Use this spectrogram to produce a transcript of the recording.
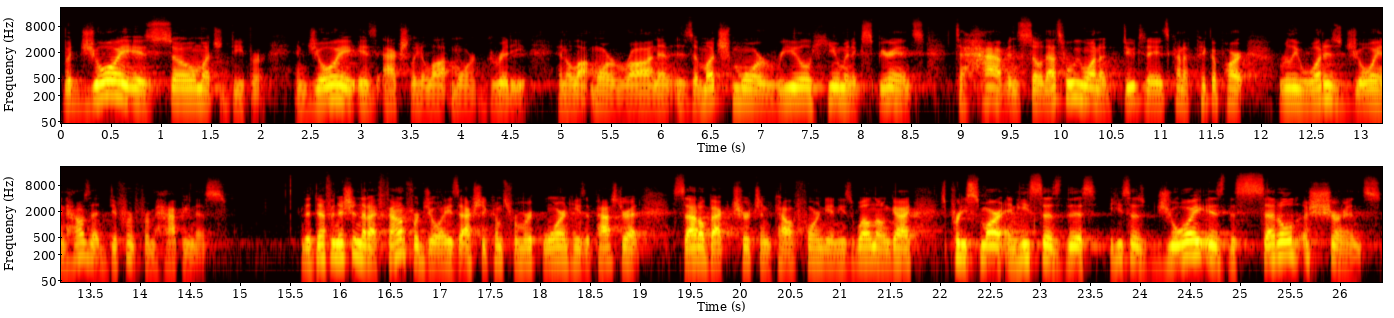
but joy is so much deeper. And joy is actually a lot more gritty and a lot more raw. And it is a much more real human experience to have. And so that's what we want to do today is kind of pick apart really what is joy and how is that different from happiness. The definition that I found for joy is actually comes from Rick Warren. He's a pastor at Saddleback Church in California, and he's a well-known guy. He's pretty smart, and he says this. He says, "Joy is the settled assurance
